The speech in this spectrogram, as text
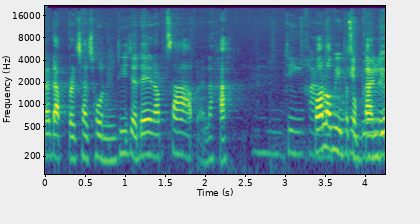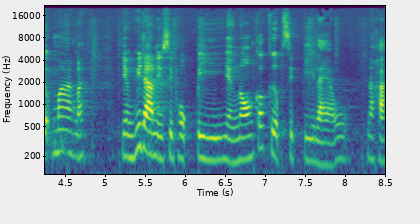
ระดับประชาชนที่จะได้รับทราบนะคะอืมจริงค่ะเพราะเรามีประสบการณ์ห็นด้วเยอะมากนะอย่างพี่ดานี่16ปี อย่างน้องก็เกือบ 10 ปีแล้วนะคะ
